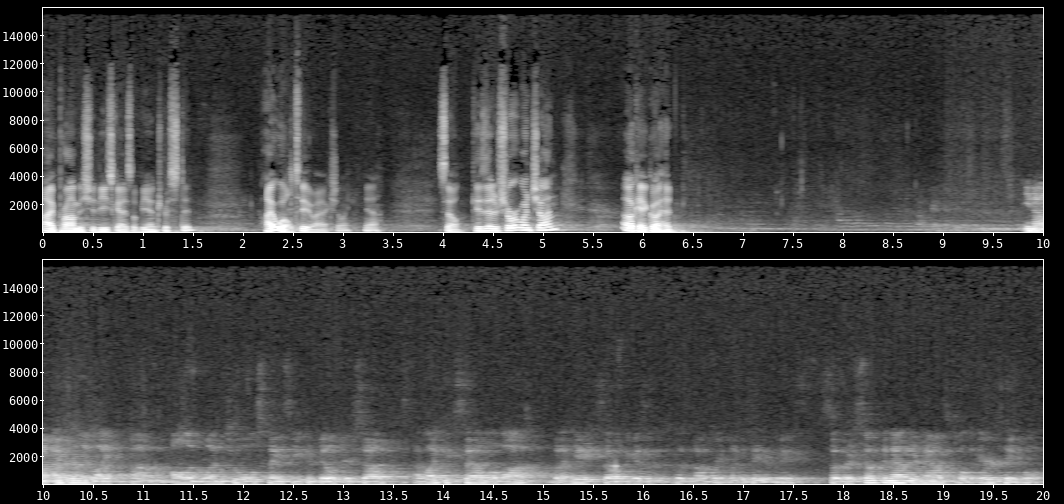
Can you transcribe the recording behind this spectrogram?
I promise you these guys will be interested. I will too, actually. Yeah. So, is it a short one, Sean? Okay, go ahead. You know, I really like um, all-in-one tools, things you can build yourself. I like Excel a lot, but I hate Excel because it doesn't operate like a database. So there's something out there now, it's called Airtable.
